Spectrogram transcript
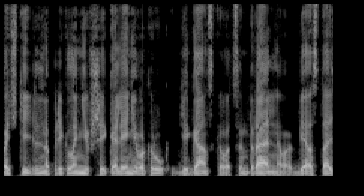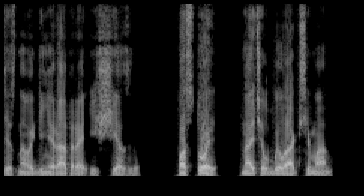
почтительно преклонившие колени вокруг гигантского центрального биостазисного генератора, исчезли. «Постой!» – начал было Оксимант,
